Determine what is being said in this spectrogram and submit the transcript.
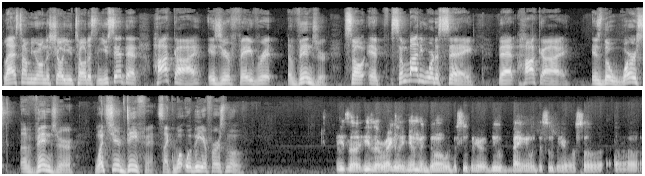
Last time you were on the show, you told us, and you said that Hawkeye is your favorite Avenger. So if somebody were to say that Hawkeye is the worst Avenger, what's your defense? Like, what would be your first move? he's a he's a regular human doing what the superhero do, banging with the superhero. So uh,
